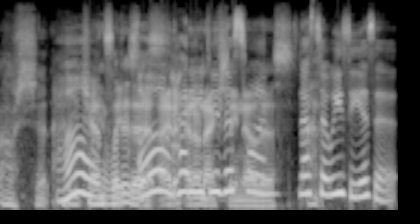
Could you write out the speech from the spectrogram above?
oh shit. How Oh. do you Yeah, translate what is this? that? oh, I- how I do you don't do actually this know one? this. Not so easy, is it?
